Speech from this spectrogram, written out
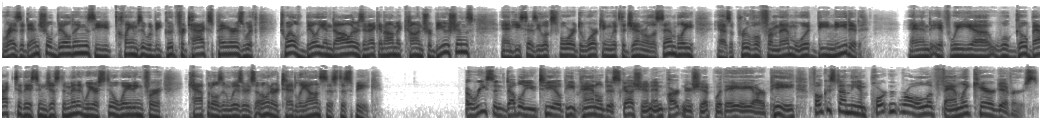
residential buildings. He claims it would be good for taxpayers with $12 billion in economic contributions. And he says he looks forward to working with the General Assembly as approval from them would be needed. And if we uh, will go back to this in just a minute, we are still waiting for Capitals and Wizards owner Ted Leonsis to speak. A recent WTOP panel discussion in partnership with AARP focused on the important role of family caregivers.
